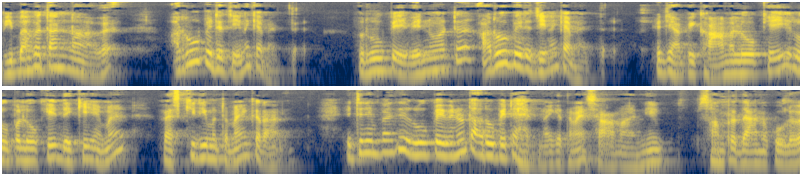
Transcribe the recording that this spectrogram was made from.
විභවතණ්ණාව අරූපෙට තියෙන කැමැත්ත. රූපේ වෙනුවට අරූපෙට තියෙන කැමැත්ත. ඉතින් අපි කාම ලෝකේ රූප ලෝකේ දෙකේම රැස්කිරීම තමයි කරන්නේ. එතනින් පස්සේ රූපේ වෙනුවට අරූපෙට හැරෙනවා. ඒක තමයි සාමාන්‍ය සම්ප්‍රදාන කුලව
